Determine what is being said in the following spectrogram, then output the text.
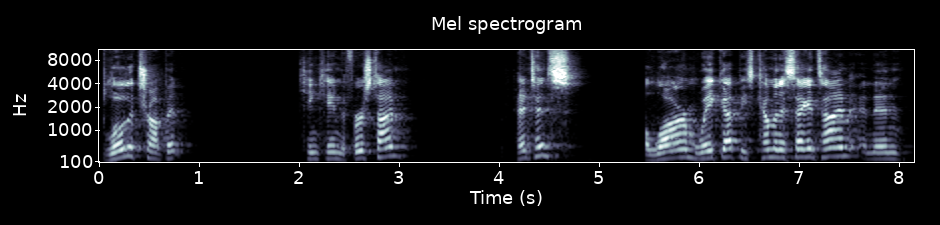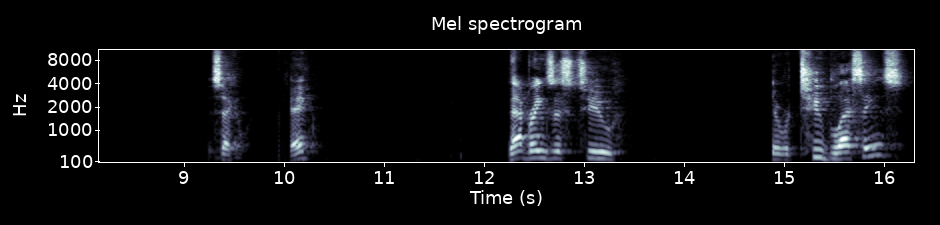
blow the trumpet. King came the first time. Repentance, alarm, wake up, he's coming a second time, and then the second one. Okay? That brings us to there were two blessings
